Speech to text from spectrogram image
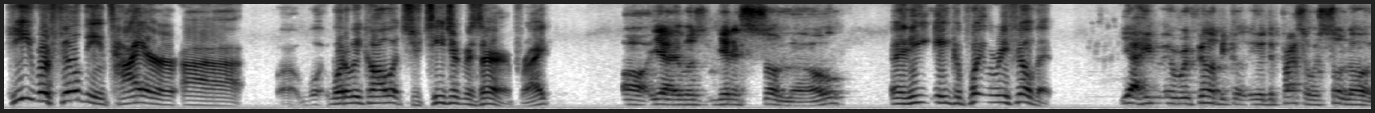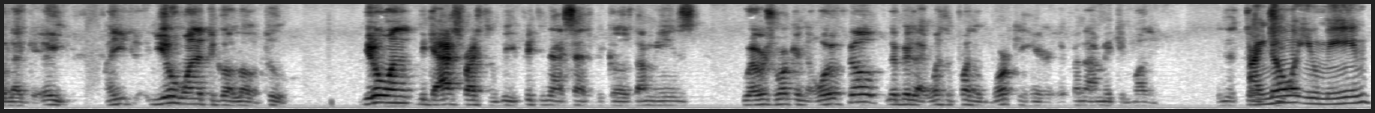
he refilled the entire. uh, uh what, what do we call it? Strategic reserve, right? Oh yeah, it was getting so low. And he he completely refilled it. Yeah, he he refilled it because it, the pressure was so low. Like, hey, and you, you don't want it to go low too. You don't want the gas price to be fifty nine cents because that means whoever's working the oil field, they'd be like, "What's the point of working here if I'm not making money?" And it's dirt I know cheap. what you mean.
